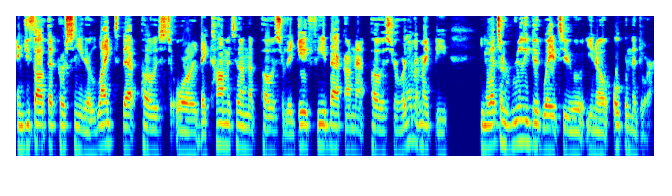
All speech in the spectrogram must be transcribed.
and you thought that person either liked that post or they commented on that post or they gave feedback on that post or whatever it might be. You know, that's a really good way to, you know, open the door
